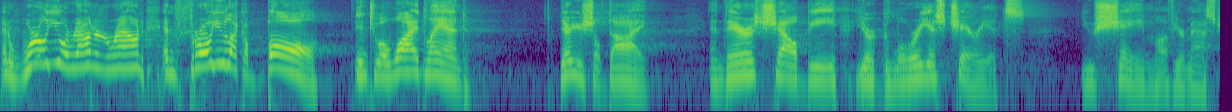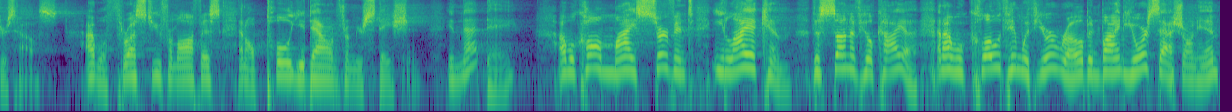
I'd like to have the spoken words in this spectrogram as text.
and whirl you around and around and throw you like a ball into a wide land. There you shall die, and there shall be your glorious chariots, you shame of your master's house. I will thrust you from office and I'll pull you down from your station. In that day, I will call my servant Eliakim, the son of Hilkiah, and I will clothe him with your robe and bind your sash on him,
